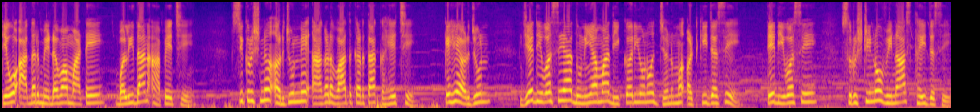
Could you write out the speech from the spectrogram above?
તેઓ આદર મેળવવા માટે બલિદાન આપે છે. શ્રી કૃષ્ણ અર્જુનને આગળ વાત કરતા કહે છે કે, હે અર્જુન, જે દિવસે આ દુનિયામાં દીકરીઓનો જન્મ અટકી જશે, તે દિવસે સૃષ્ટિનો વિનાશ થઈ જશે,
